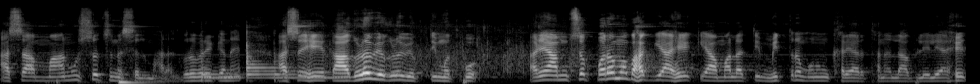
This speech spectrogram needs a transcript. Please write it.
असा माणूसच नसेल महाराज. बरोबर आहे का नाही? असं हे एक आगळं वेगळं व्यक्तिमत्व. आणि आमचं परमभाग्य आहे की आम्हाला ते मित्र म्हणून खऱ्या अर्थानं लाभलेले आहेत.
